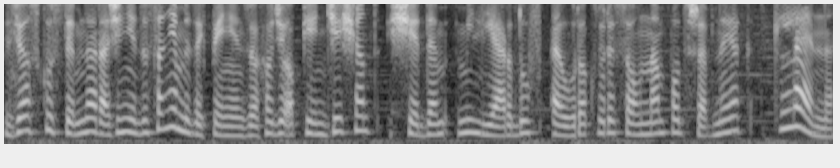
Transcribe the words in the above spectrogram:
W związku z tym na razie nie dostaniemy tych pieniędzy. Chodzi o 57 miliardów euro, które są nam potrzebne jak tlen.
